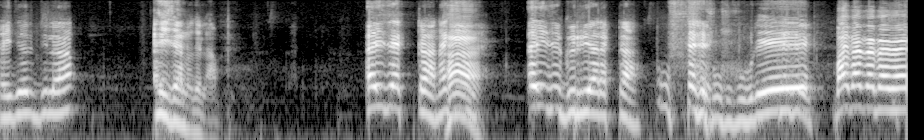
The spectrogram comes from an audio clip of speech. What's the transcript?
এই যে দিলাম। এই যেন দিলাম। এই যে একটা নাকি? হ্যাঁ। এই যে গুড়িয়ার একটা। ওরে। ভাই ভাই ভাই ভাই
